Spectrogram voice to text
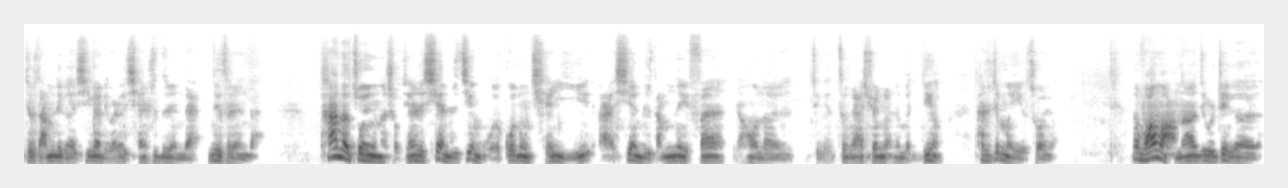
就是咱们这个膝盖里边的前十字韧带、内侧韧带，它的作用呢首先是限制胫骨的过动前移啊，限制咱们内翻，然后呢这个增加旋转的稳定，它是这么一个作用。那往往呢就是这个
